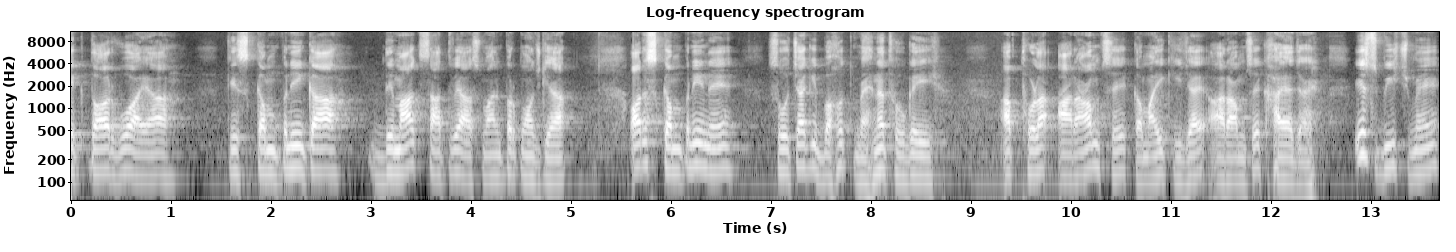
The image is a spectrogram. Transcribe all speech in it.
एक दौर वो आया कि इस कंपनी का दिमाग सातवें आसमान पर पहुँच गया और इस कंपनी ने सोचा कि बहुत मेहनत हो गई, अब थोड़ा आराम से कमाई की जाए, आराम से खाया जाए। इस बीच में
